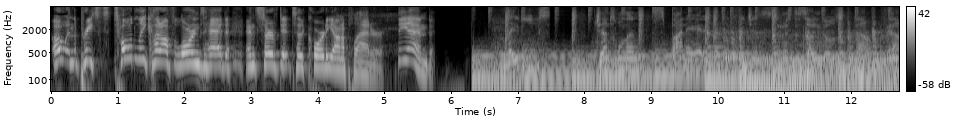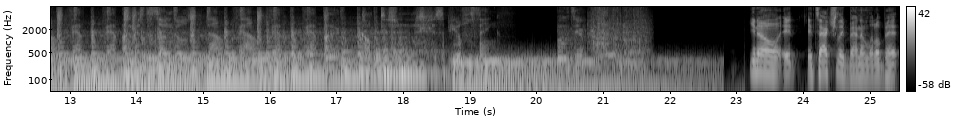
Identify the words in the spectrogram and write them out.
Oh, and the priests totally cut off Lorne's head and served it to Cordy on a platter. The end. Ladies, gentlemen, spiny headed looking creatures. Soon as the sun goes down, down, vampire. Soon as the sun goes down, down, down, vampire. Competition is a beautiful thing. You know, it it's actually been a little bit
